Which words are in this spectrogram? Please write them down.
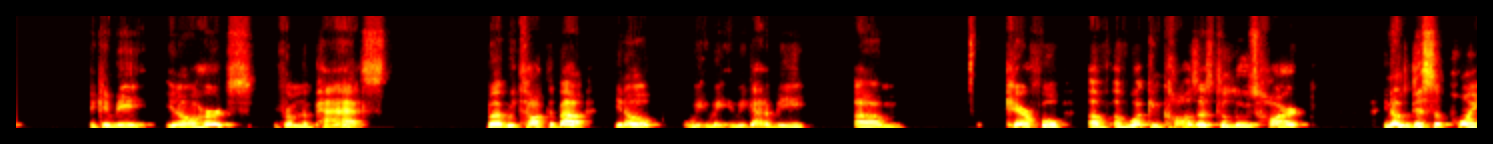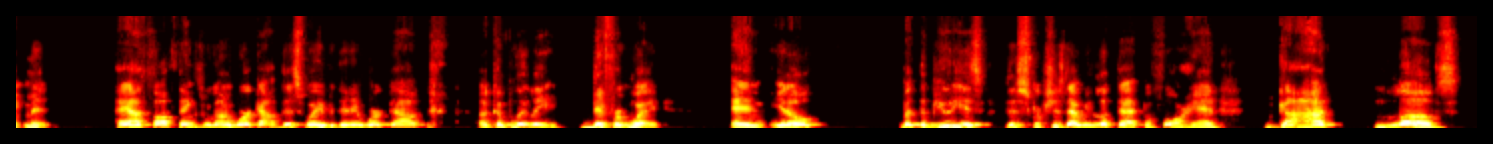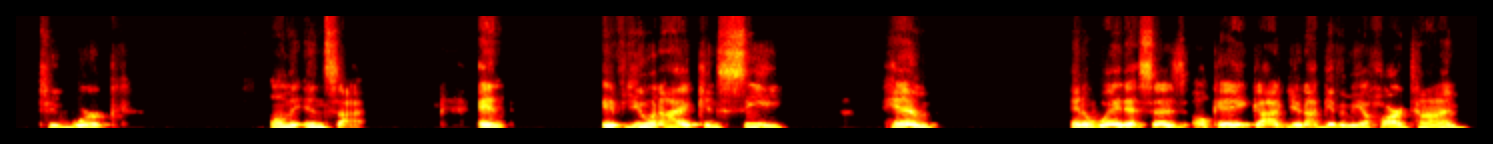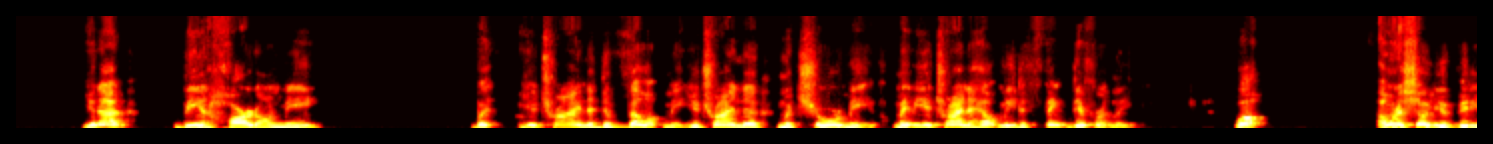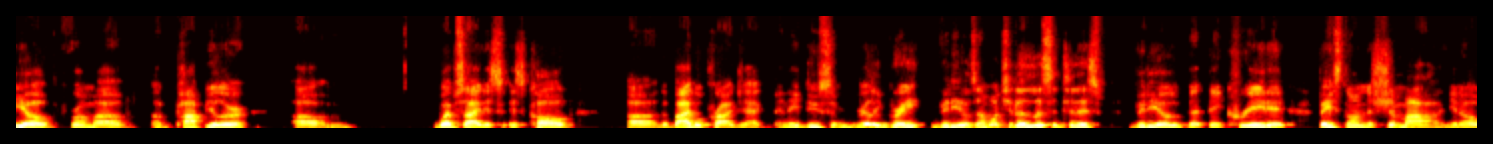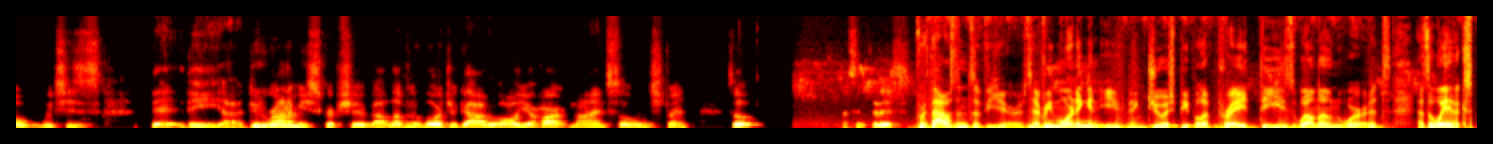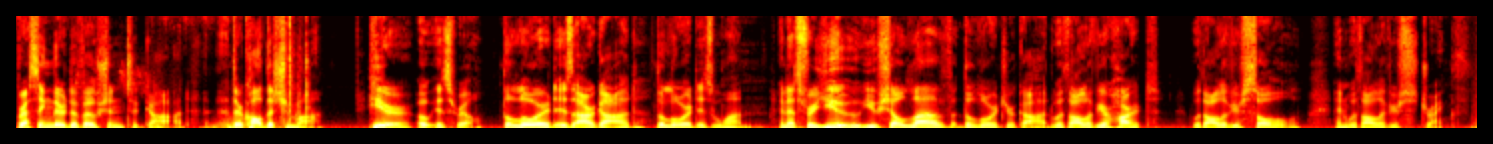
it can be, you know, hurts from the past. But we talked about, you know, we we, we got to be um, careful of, of what can cause us to lose heart you know, disappointment. Hey, I thought things were going to work out this way, but then it worked out a completely different way. And, you know, but the beauty is the scriptures that we looked at beforehand, God loves to work on the inside. And if you and I can see him in a way that says, okay, God, you're not giving me a hard time. You're not being hard on me, but you're trying to develop me. You're trying to mature me. Maybe you're trying to help me to think differently. Well, I want to show you a video from a, a popular um, website. It's, it's called uh, the Bible Project, and they do some really great videos. I want you to listen to this video that they created based on the Shema, you know, which is the the uh, Deuteronomy scripture about loving the Lord your God with all your heart, mind, soul, and strength. So listen to this. For thousands of years, every morning and evening, Jewish people have prayed these well-known words as a way of expressing their devotion to God. They're called the Shema. Hear, O Israel, the Lord is our God, the Lord is one. And as for you, you shall love the Lord your God with all of your heart with all of your soul, and with all of your strength.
